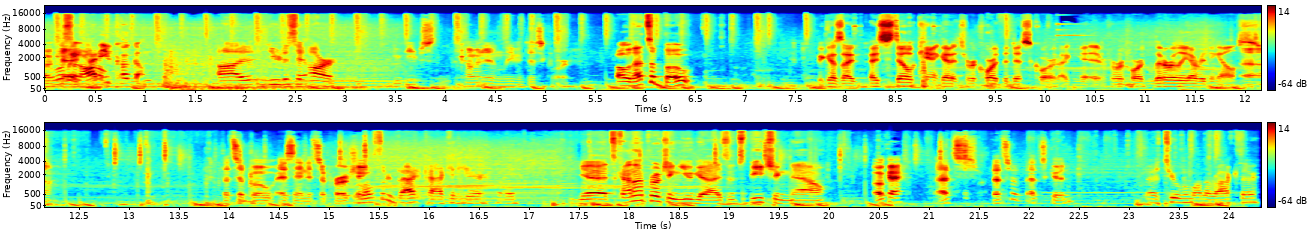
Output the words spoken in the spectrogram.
Wait, Okay. Wait, how do you cook them? Uh, you just hit R. Who keeps coming in and leaving Discord? Oh, that's a boat. Because I, I still can't get it to record the Discord. I can get it to record literally everything else. Uh, that's a boat, as in it's approaching. Level three backpack in here. Uh, Yeah, it's kind of approaching you guys. It's beaching now. Okay, that's that's that's good. There are two of them on the rock there.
